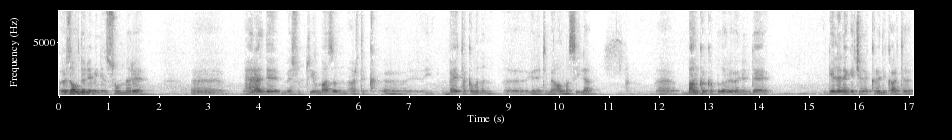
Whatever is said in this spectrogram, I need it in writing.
Özal döneminin sonları e, herhalde Mesut Yılmaz'ın artık e, B takımının e, yönetimi almasıyla e, banka kapıları önünde gelene geçene kredi kartı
